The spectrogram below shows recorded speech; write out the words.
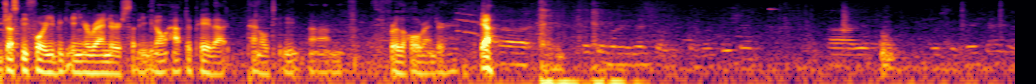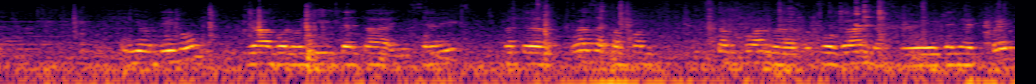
just before you begin your render so that you don't have to pay that penalty um, for the whole render. Yeah? Uh, Thank you very much for the presentation. Uh, Just a question. uh, In your demo, you have already data in series, but uh, where does that come from? It comes from uh, a program that you generate frame,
